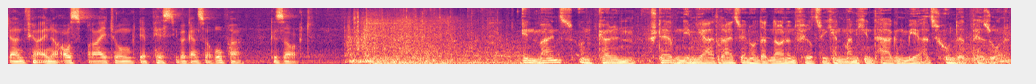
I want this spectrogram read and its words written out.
dann für eine Ausbreitung der Pest über ganz Europa gesorgt. In Mainz und Köln sterben im Jahr 1349 an manchen Tagen mehr als 100 Personen.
